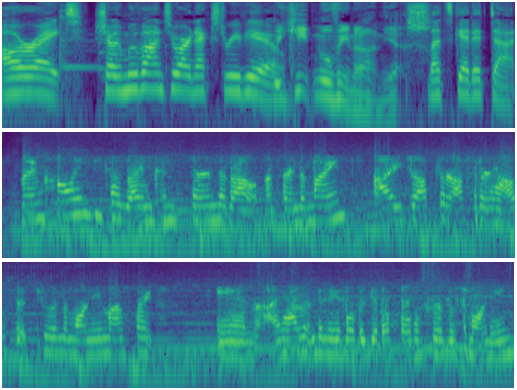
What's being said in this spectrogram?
All right. Shall we move on to our next review? We keep moving on, yes. Let's get it done. I'm calling because I'm concerned about a friend of mine. I dropped her off at her house at 2 in the morning last night, and I haven't been able to get a hold of her this morning.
